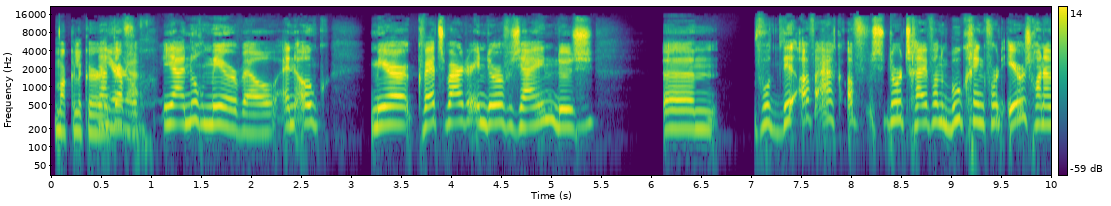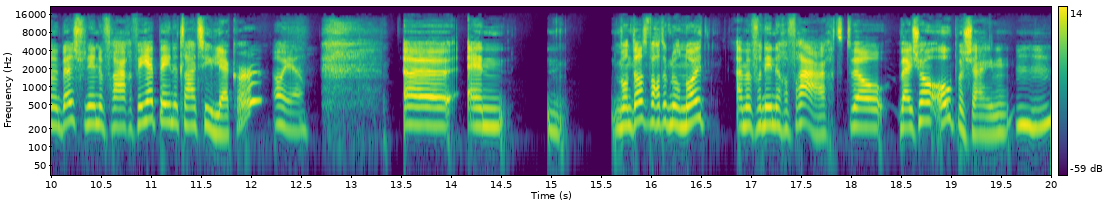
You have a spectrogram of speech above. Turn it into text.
Makkelijker. Ja, daar- nog. ja, nog meer wel. En ook meer kwetsbaarder in durven zijn. Dus ehm, bijvoorbeeld dit, af, eigenlijk af, door het schrijven van het boek ging ik voor het eerst gewoon aan mijn beste vriendinnen vragen: Vind jij penetratie lekker? Oh ja. Eh, en want dat had ik nog nooit aan mijn vriendinnen gevraagd. Terwijl wij zo open zijn. Mhm.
